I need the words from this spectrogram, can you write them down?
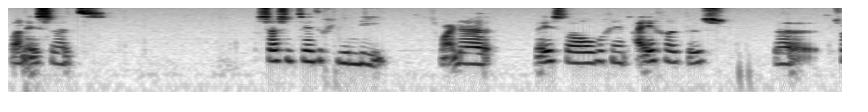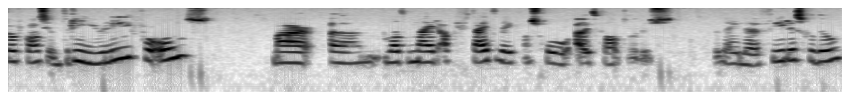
Dan is het 26 juli. Maar de, meestal begint eigenlijk dus de zomervakantie op 3 juli voor ons. Maar um, omdat bij mij de activiteitenweek van school uitvalt door dus het hele virusgedoe,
